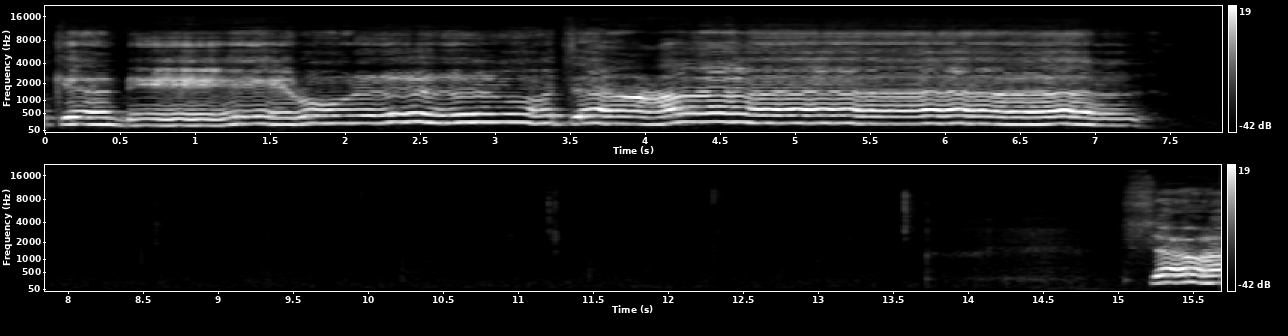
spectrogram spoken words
الكبير المتعال. سواء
